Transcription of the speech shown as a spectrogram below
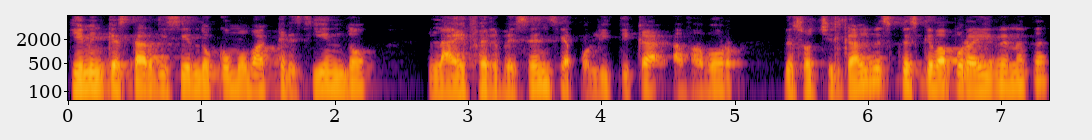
tienen que estar diciendo cómo va creciendo la efervescencia política a favor de Xochitl Gálvez. ¿Crees que va por ahí, Renata?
